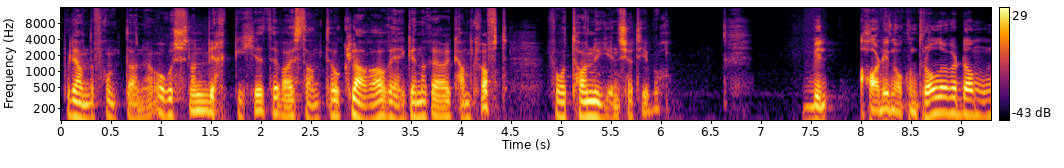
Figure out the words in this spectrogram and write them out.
på de andre frontene. Og Russland virker ikke til å være i stand til å klare å regenerere kampkraft for å ta nye initiativer. Vil, har de nå kontroll over Don,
